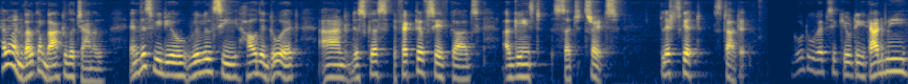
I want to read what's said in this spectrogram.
Hello and welcome back to the channel. In this video, we will see how they do it and discuss effective safeguards against such threats. Let's get started. Go to Web Security Academy,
